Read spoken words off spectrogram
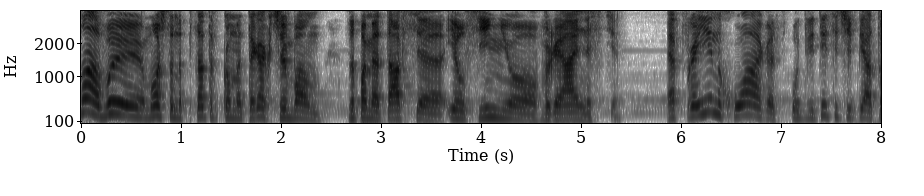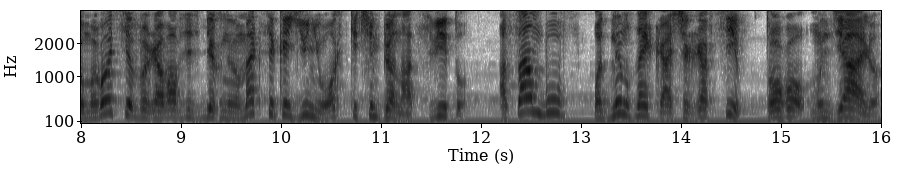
Ну а ви можете написати в коментарях, чим вам запам'ятався Ілсіньо в реальності. Ефраїн Хуарес у 2005 році вигравав зі збірною Мексики юніорський чемпіонат світу, а сам був одним з найкращих гравців того мундіалю,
